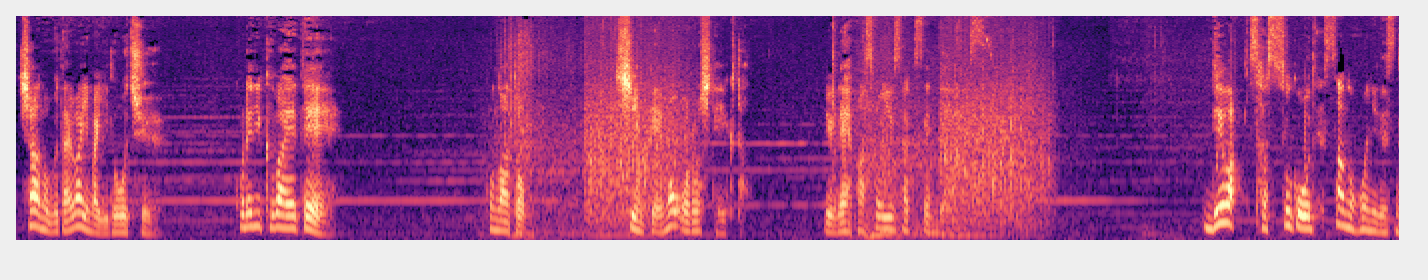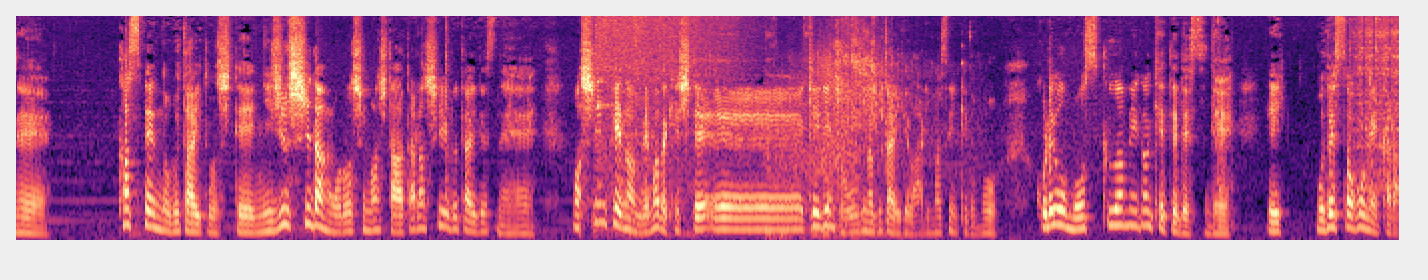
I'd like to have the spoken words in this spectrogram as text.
シャアの部隊は今移動中。これに加えて、この後、新兵も下ろしていくというね、まあそういう作戦です。では、早速オデッサの方にですね、カスペンの部隊として20師団を下ろしました新しい部隊ですね。まあ、新兵なのでまだ決して、えー、経験値豊富な部隊ではありませんけども、これをモスクワめがけてですね、えオデッサ方面から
